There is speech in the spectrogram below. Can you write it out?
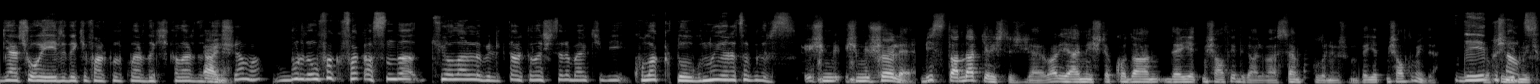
gerçi o eğrideki farklılıklar dakikalar da değişiyor ama burada ufak ufak aslında tüyolarla birlikte arkadaşlara belki bir kulak dolgunluğu yaratabiliriz. E, şimdi şimdi şöyle şöyle bir standart geliştiriciler var. Yani işte Kodan D76 idi galiba. Sen kullanıyorsun. D76 mıydı? D76.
